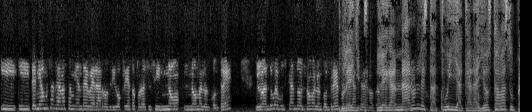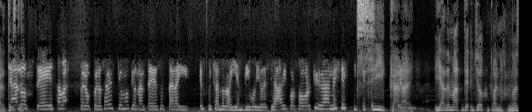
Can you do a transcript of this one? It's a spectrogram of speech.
Y, y tenía muchas ganas también de ver a Rodrigo Prieto, pero ese sí no, no me lo encontré. Lo anduve buscando, no me lo encontré, pero Le, ya será en otra le ganaron la estatuilla, cara. Yo estaba súper Ya triste. lo sé, estaba, pero, pero sabes qué emocionante es estar ahí, escuchándolo ahí en vivo. Yo decía, ay, por favor, que gane. Sí, caray. Y además, de- yo, bueno, no es,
